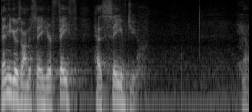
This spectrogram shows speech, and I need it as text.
Then he goes on to say, Your faith has saved you. Now,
